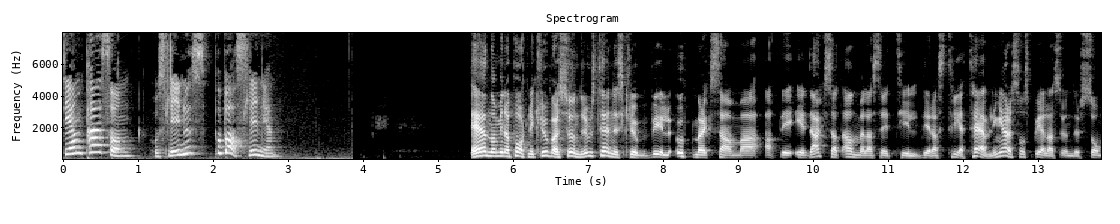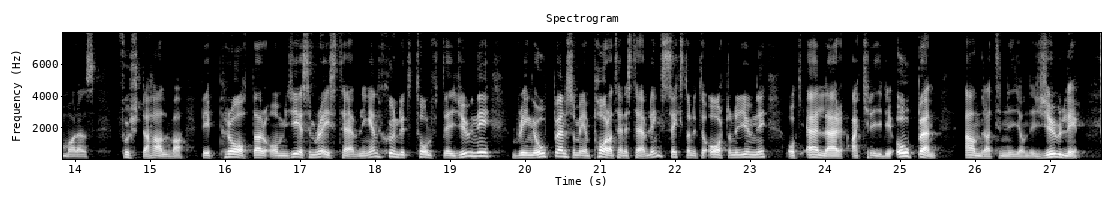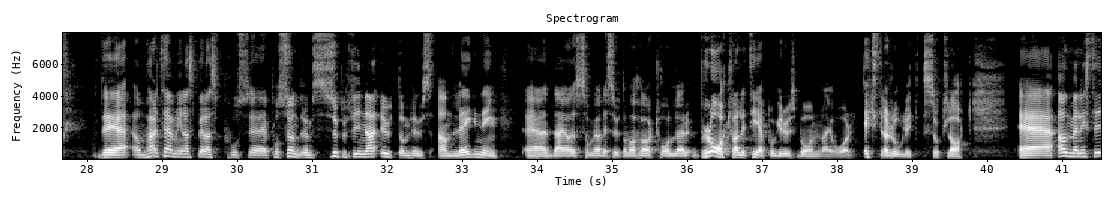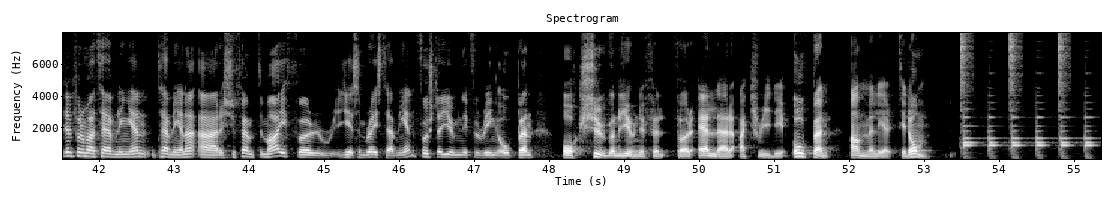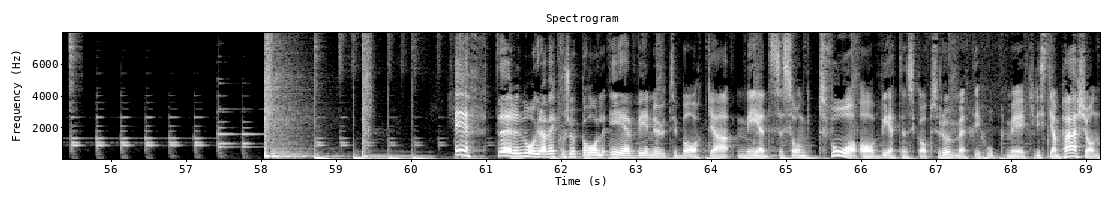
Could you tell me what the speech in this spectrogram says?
Christian Persson hos Linus på baslinjen. En av mina partnerklubbar, Söndrums Tennisklubb, vill uppmärksamma att det är dags att anmäla sig till deras tre tävlingar som spelas under sommarens första halva. Vi pratar om GSM Race-tävlingen 7-12 juni, Ring Open som är en paratennistävling 16-18 juni och LR Akridi Open 2-9 juli. Det, de här tävlingarna spelas hos, eh, på Söndrums superfina utomhusanläggning eh, där jag, som jag dessutom har hört håller bra kvalitet på grusbanorna i år. Extra roligt såklart. Eh, anmälningstiden för de här tävlingen, tävlingarna är 25 maj för JSM Race-tävlingen, 1 juni för Ring Open och 20 juni för, för LR Acredi Open. Anmäl er till dem! Efter några veckors uppehåll är vi nu tillbaka med säsong 2 av Vetenskapsrummet ihop med Christian Persson.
